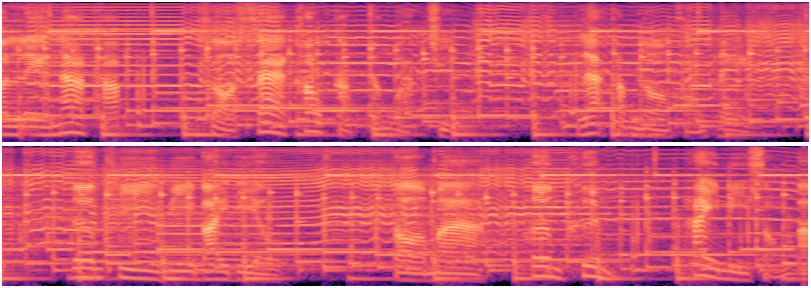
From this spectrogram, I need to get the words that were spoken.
บรรเลงหน้าทับ สอดแทรกเข้ากับจังหวะชิงและทำนองของเพลง เดิมทีมีใบเดียว ต่อมา เพิ่มขึ้นให้มีสองใบ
